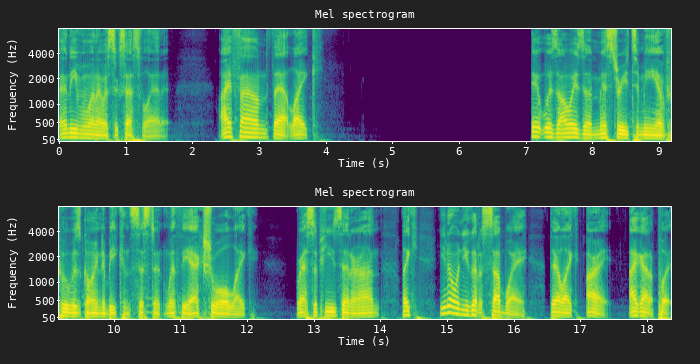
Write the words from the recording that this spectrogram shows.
and even when I was successful at it, I found that like it was always a mystery to me of who was going to be consistent with the actual like recipes that are on. Like you know when you go to subway they're like all right i gotta put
